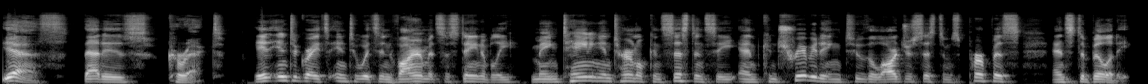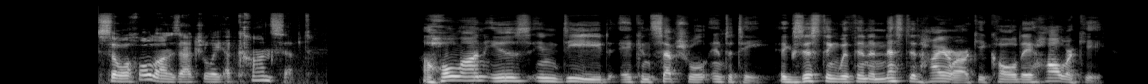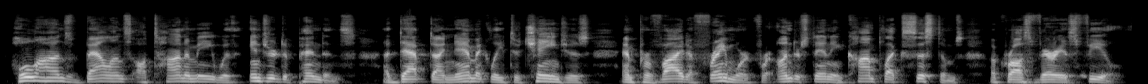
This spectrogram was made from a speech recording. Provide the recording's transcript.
Yes, that is correct. It integrates into its environment sustainably, maintaining internal consistency and contributing to the larger system's purpose and stability. So a holon is actually a concept. A holon is indeed a conceptual entity, existing within a nested hierarchy called a holarchy. Holons balance autonomy with interdependence, adapt dynamically to changes, and provide a framework for understanding complex systems across various fields.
